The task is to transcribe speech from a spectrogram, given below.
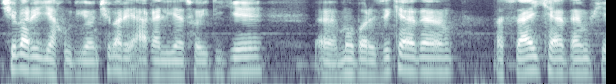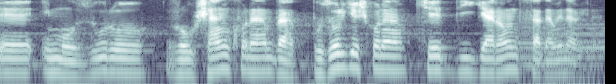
چه برای یهودیان چه برای اقلیت های دیگه مبارزه کردم. و سعی کردم که این موضوع رو روشن کنم و بزرگش کنم که دیگران صدمه نبینند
